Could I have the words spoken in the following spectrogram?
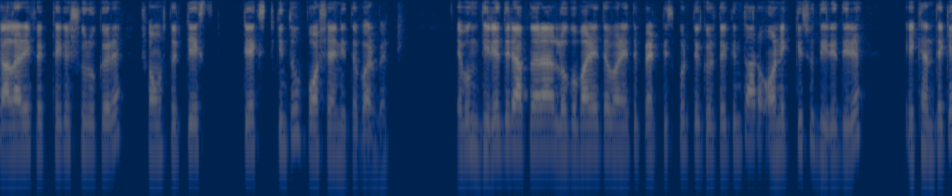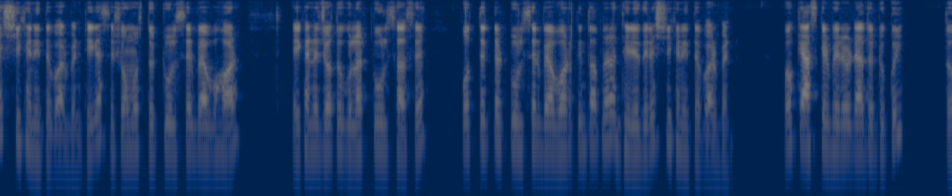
কালার ইফেক্ট থেকে শুরু করে সমস্ত টেক্সট টেক্সট কিন্তু বসায় নিতে পারবেন। এবং ধীরে ধীরে আপনারা লোগো বানাইতে বানাইতে প্র্যাকটিস করতে করতে কিন্তু আর অনেক কিছু ধীরে ধীরে এখান থেকে শিখে নিতে পারবেন, ঠিক আছে? সমস্ত টুলসের ব্যবহার, এখানে যতগুলো টুলস আছে, প্রত্যেকটা টুলসের ব্যবহার কিন্তু আপনারা ধীরে ধীরে শিখে নিতে পারবেন। ওকে আজকের ভিডিওটা এতটুকুই। তো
